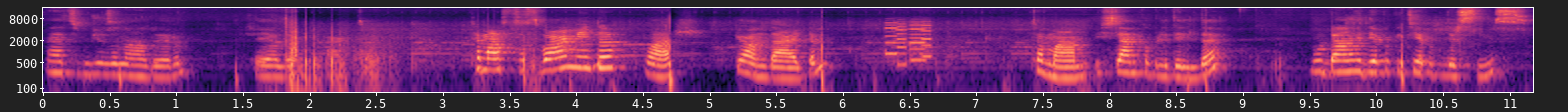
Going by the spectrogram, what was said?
Hayatım cüzdanı alıyorum. Şey alıyorum kartı. Temaslıs var mıydı? Var. Gönderdim. Tamam. işlem kabul edildi. Buradan hediye paketi yapabilirsiniz.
